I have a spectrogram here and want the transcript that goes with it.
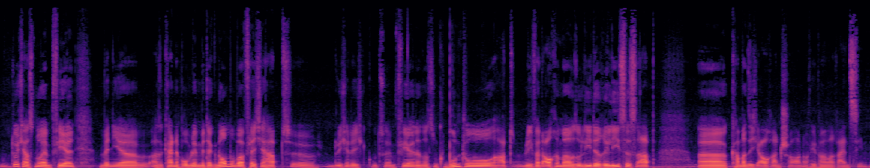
durchaus nur empfehlen, wenn ihr also keine Probleme mit der GNOME-Oberfläche habt, äh, sicherlich gut zu empfehlen. Ansonsten Kubuntu hat, liefert auch immer solide Releases ab. Äh, kann man sich auch anschauen, auf jeden Fall mal reinziehen.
